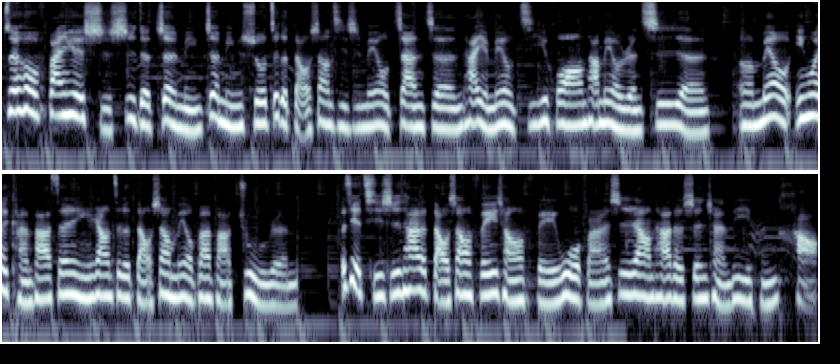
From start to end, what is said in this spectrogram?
最后翻阅史事的证明，证明说这个岛上其实没有战争，它也没有饥荒，它没有人吃人，呃，没有因为砍伐森林让这个岛上没有办法住人，而且其实它的岛上非常肥沃，反而是让它的生产力很好。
